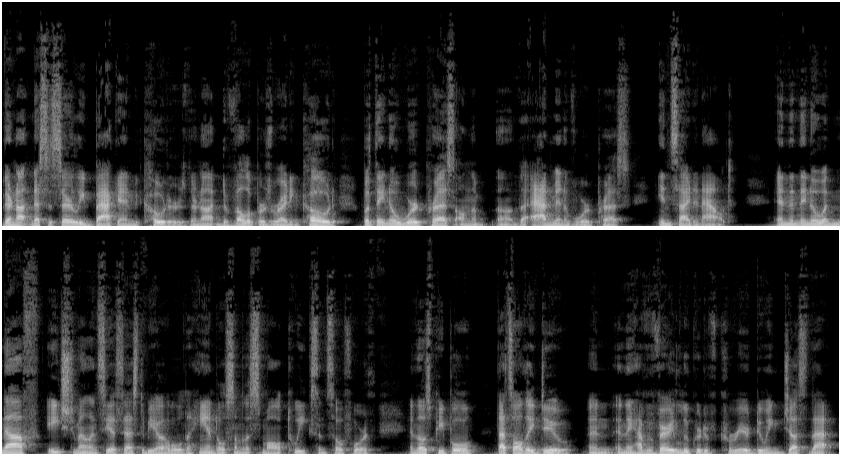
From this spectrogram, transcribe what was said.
they're not necessarily back end coders. They're not developers writing code, but they know WordPress on the uh, the admin of WordPress inside and out. And then they know enough HTML and CSS to be able to handle some of the small tweaks and so forth. And those people, that's all they do. And, and they have a very lucrative career doing just that.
